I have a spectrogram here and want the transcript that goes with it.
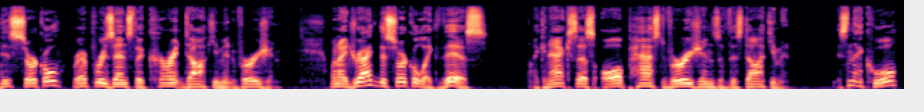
This circle represents the current document version. When I drag the circle like this, I can access all past versions of this document. Isn't that cool?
